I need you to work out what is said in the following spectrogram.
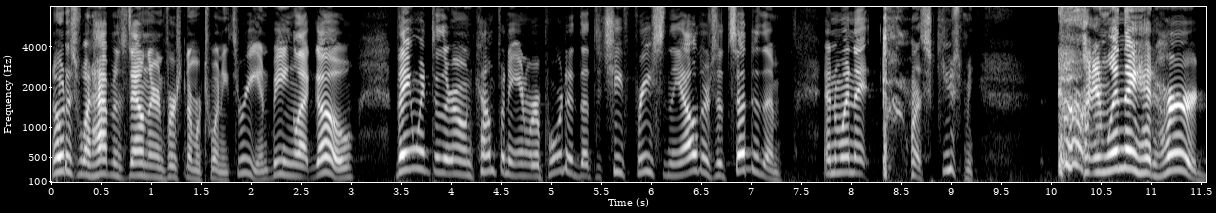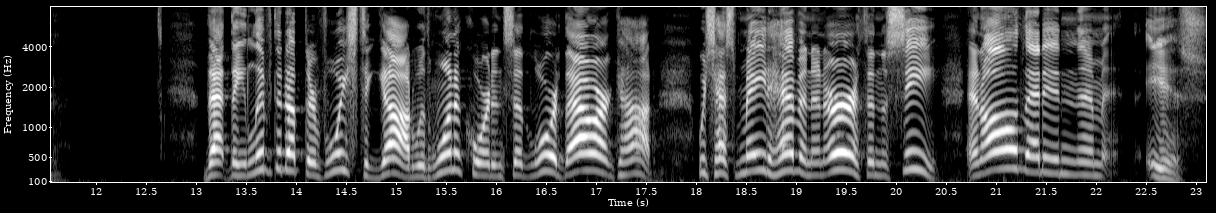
Notice what happens down there in verse number 23. And being let go, they went to their own company and reported that the chief priests and the elders had said to them. And when they, excuse me, and when they had heard that, they lifted up their voice to God with one accord and said, Lord, thou art God, which hast made heaven and earth and the sea and all that in them is.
